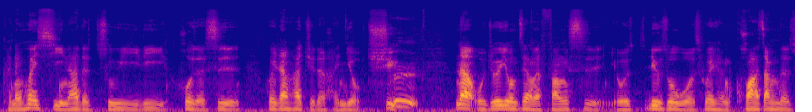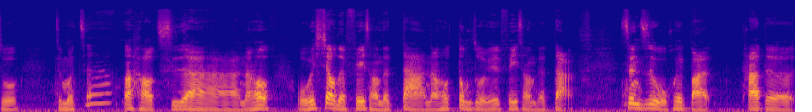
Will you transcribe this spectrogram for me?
可能会吸引他的注意力，或者是会让他觉得很有趣，嗯，那我就会用这样的方式，有例如说我会很夸张的说怎么这么好吃啊，然后我会笑得非常的大，然后动作也会非常的大，甚至我会把。他的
